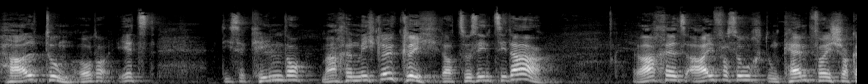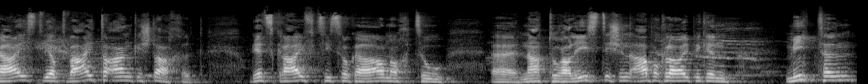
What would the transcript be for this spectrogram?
Haltung, oder? Jetzt, diese Kinder machen mich glücklich, dazu sind sie da. Rachels Eifersucht und kämpferischer Geist wird weiter angestachelt. Und jetzt greift sie sogar noch zu äh, naturalistischen, abergläubigen Mitteln.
